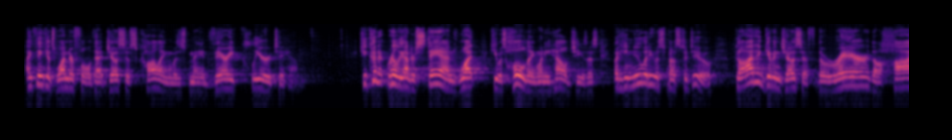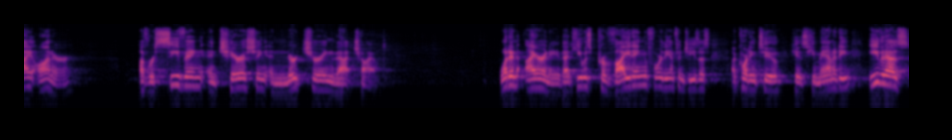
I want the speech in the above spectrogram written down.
I think it's wonderful that Joseph's calling was made very clear to him. He couldn't really understand what he was holding when he held Jesus, but he knew what he was supposed to do. God had given Joseph the rare, the high honor of receiving and cherishing and nurturing that child. What an irony that he was providing for the infant Jesus according to his humanity, even as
